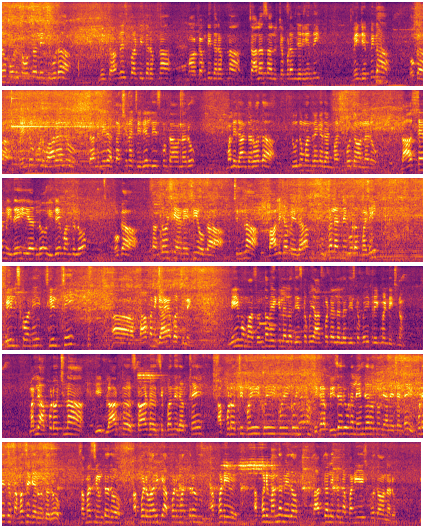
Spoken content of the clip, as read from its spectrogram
సంవత్సరాల నుంచి కూడా మేము కాంగ్రెస్ పార్టీ తరఫున మా కమిటీ తరఫున చాలాసార్లు చెప్పడం జరిగింది. మేము చెప్పిన ఒక రెండు మూడు వారాలు దాని మీద తక్షణ చర్యలు తీసుకుంటా ఉన్నారు. మళ్ళీ దాని తర్వాత తూతు మంత్రంగా దాన్ని మర్చిపోతూ ఉన్నారు. లాస్ట్ టైం ఇదే ఇయర్లో ఇదే మంత్లో ఒక సంతోషి అనేసి ఒక చిన్న బాలిక మీద కుక్కలన్నీ కూడా పడి పీల్చుకొని చీల్చి పాపని గాయపరిచినాయి. మేము మా సొంత వెహికల్లో తీసుకుపోయి హాస్పిటల్లో తీసుకుపోయి ట్రీట్మెంట్ ఇచ్చినాం. మళ్ళీ అప్పుడు వచ్చిన ఈ బ్లాక్ స్క్వాడ్ సిబ్బంది తప్పితే అప్పుడు వచ్చి కొయ్యి కొయ్యి కొయ్యి కొయ్యి ఇక్కడ పీజర్ కూడా ఏం జరుగుతుంది అనేసి అంటే ఎప్పుడైతే సమస్య జరుగుతుందో సమస్య ఉంటుందో అప్పటి వారికి అప్పటి మాత్రం అప్పటి అప్పటి మందం ఏదో తాత్కాలికంగా పని చేసిపోతా ఉన్నారు.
